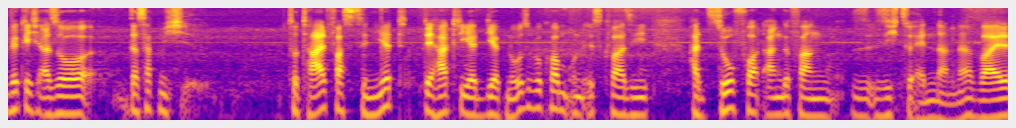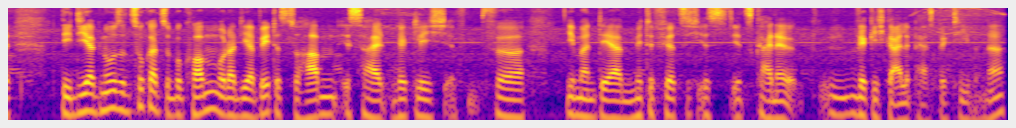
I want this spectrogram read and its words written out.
wirklich, also, das hat mich total fasziniert. Der hat die Diagnose bekommen und ist quasi, hat sofort angefangen, sich zu ändern, ne? weil die Diagnose Zucker zu bekommen oder Diabetes zu haben, ist halt wirklich für jemand, der Mitte 40 ist, jetzt keine wirklich geile Perspektive. Ne?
